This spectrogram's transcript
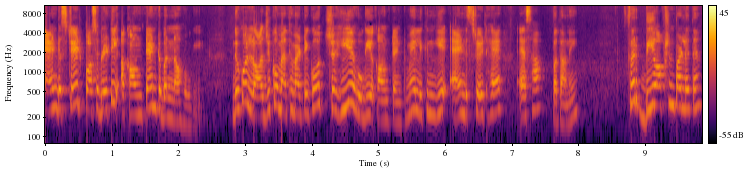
एंड स्टेट पॉसिबिलिटी अकाउंटेंट बनना होगी। देखो, लॉजिको मैथमेटिको चाहिए होगी अकाउंटेंट में, लेकिन ये एंड स्टेट है, ऐसा पता नहीं। फिर बी ऑप्शन पढ़ लेते हैं।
